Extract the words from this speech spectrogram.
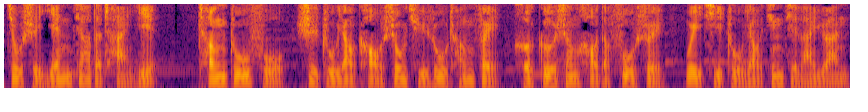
就是严家的产业。城主府是主要靠收取入城费和各商号的赋税为其主要经济来源，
